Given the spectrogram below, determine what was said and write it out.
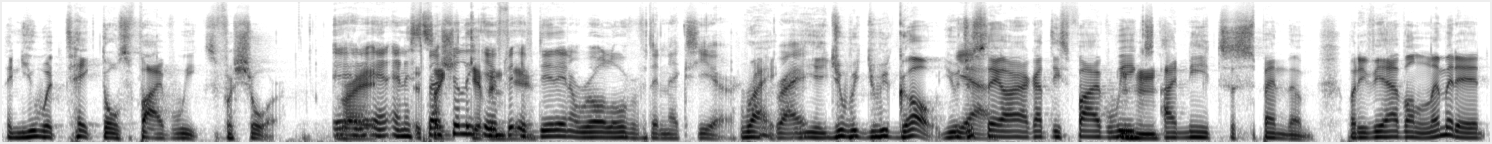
then you would take those 5 weeks for sure. And, Right. and, and It's, like, especially if, to if they didn't roll over for the next year. Right. Right. You, you would you would go. You would just say, all right, I got these five weeks. I need to spend them. But if you have unlimited,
